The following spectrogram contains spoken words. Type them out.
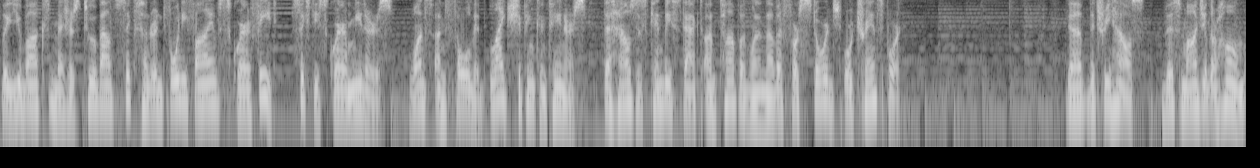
The U-Box measures to about 645 square feet, 60 square meters. Once unfolded like shipping containers, the houses can be stacked on top of one another for storage or transport. Dubbed the Treehouse, this modular home,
